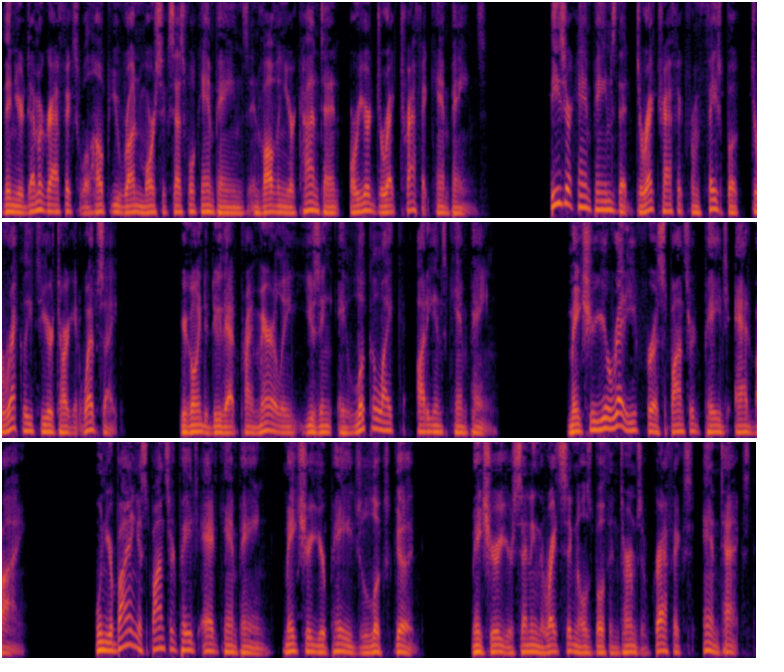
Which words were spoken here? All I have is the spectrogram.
then your demographics will help you run more successful campaigns involving your content or your direct traffic campaigns. These are campaigns that direct traffic from Facebook directly to your target website. You're going to do that primarily using a lookalike audience campaign. Make sure you're ready for a sponsored page ad buy. When you're buying a sponsored page ad campaign, make sure your page looks good. Make sure you're sending the right signals both in terms of graphics and text.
